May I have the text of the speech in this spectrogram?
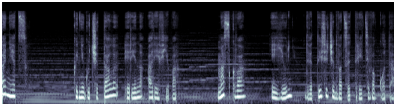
Конец. Книгу читала Ирина Арефьева. Москва. Июнь 2023 года.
